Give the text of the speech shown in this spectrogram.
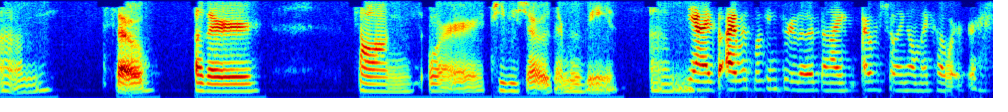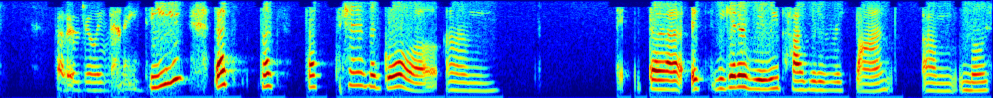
Um, so, other songs or TV shows or movies. Um, yeah, I, I was looking through those and I, I was showing all my coworkers. Thought it was really funny. See, that's that's that's kind of the goal. Um, the it's we get a really positive response. Um, most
